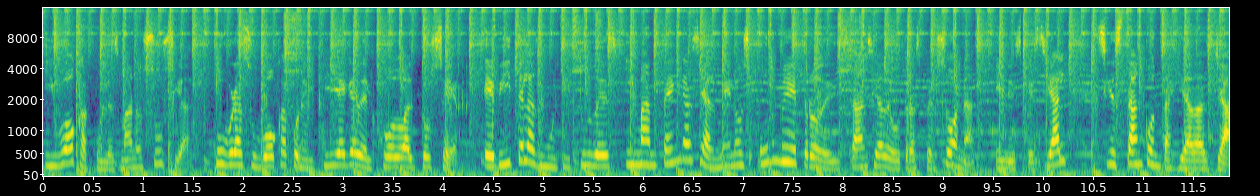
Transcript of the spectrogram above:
y boca con las manos sucias. Cubra su boca con el pliegue del codo al toser. Evite las multitudes y manténgase al menos un metro de distancia de otras personas, en especial si están contagiadas ya.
